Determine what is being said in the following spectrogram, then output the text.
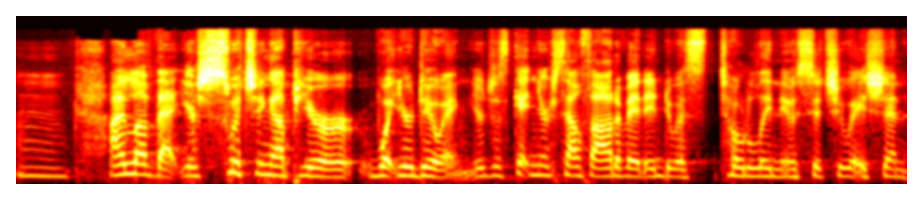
Mm, I love that. You're switching up your what you're doing. You're just getting yourself out of it into a totally new situation.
